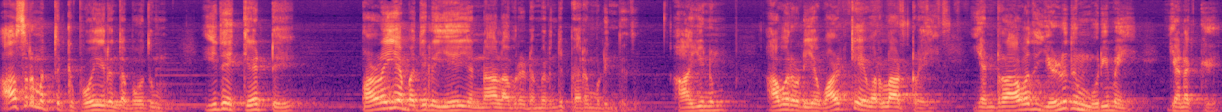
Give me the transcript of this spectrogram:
ஆசிரமத்துக்கு போயிருந்த போதும் இதை கேட்டு பழைய பதிலையே என்னால் அவரிடமிருந்து பெற முடிந்தது. ஆயினும் அவருடைய வாழ்க்கை வரலாற்றை என்றாவது எழுதும் உரிமை எனக்கு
